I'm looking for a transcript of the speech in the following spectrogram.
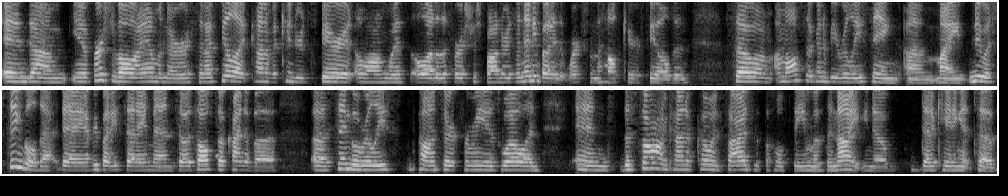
and um, you know, first of all, I am a nurse and I feel like kind of a kindred spirit along with a lot of the first responders and anybody that works in the healthcare field and so um, I'm also going to be releasing um, my newest single that day. Everybody said amen. So it's also kind of a a single release concert for me as well and and the song kind of coincides with the whole theme of the night you know dedicating it to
